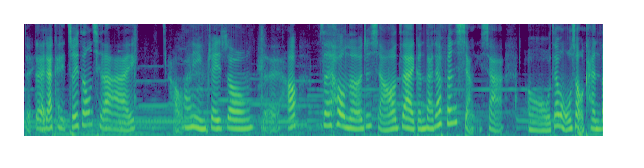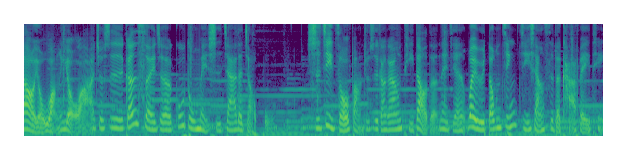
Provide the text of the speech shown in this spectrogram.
对，对大家可以追踪起来。好，欢迎追踪。对，好，最后呢，就想要再跟大家分享一下哦，我在网络上有看到有网友啊，就是跟随着孤独美食家的脚步，实际走访就是刚刚提到的那间位于东京吉祥寺的咖啡厅，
